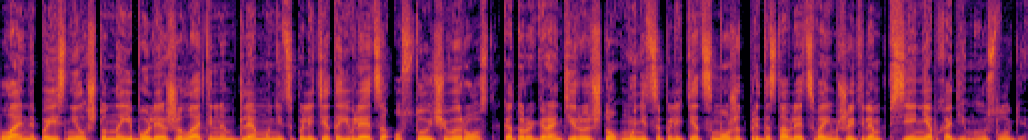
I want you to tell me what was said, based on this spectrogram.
Лайне пояснил, что наиболее желательным для муниципалитета является устойчивый рост, который гарантирует, что муниципалитет сможет предоставлять своим жителям все необходимые услуги.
